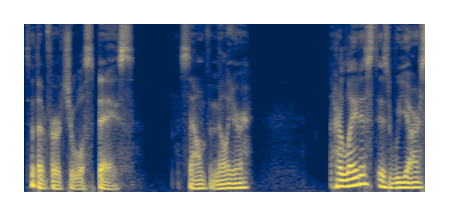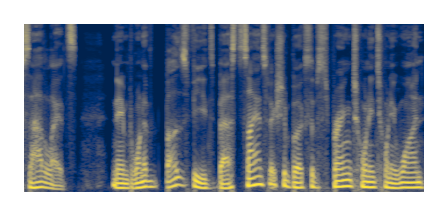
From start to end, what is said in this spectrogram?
to the virtual space. Sound familiar? Her latest is We Are Satellites, named one of BuzzFeed's best science fiction books of spring 2021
